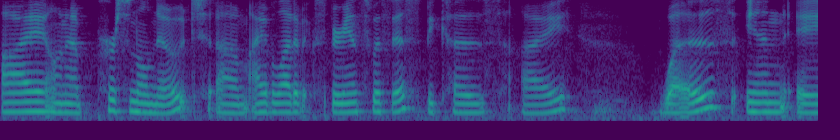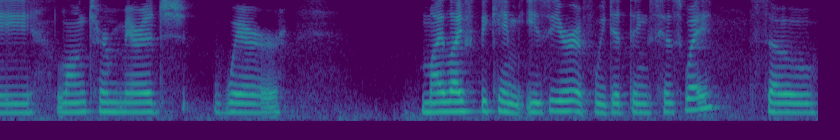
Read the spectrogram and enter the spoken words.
I, on a personal note, um, I have a lot of experience with this because I was in a long term marriage where my life became easier if we did things his way. So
